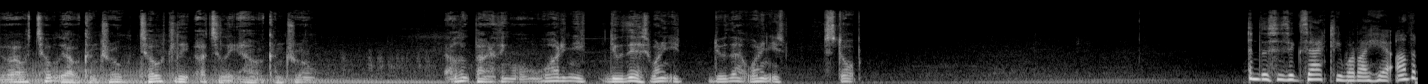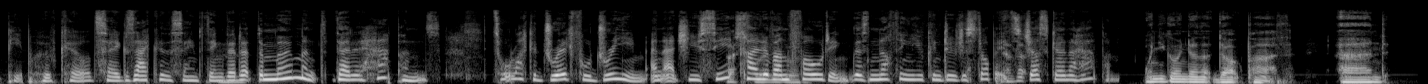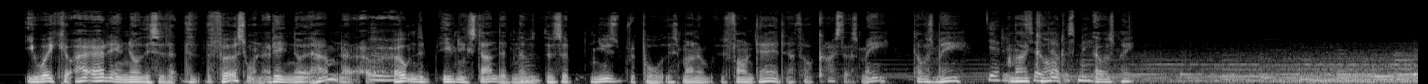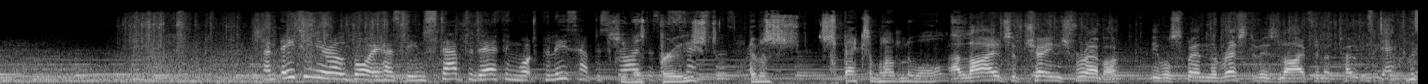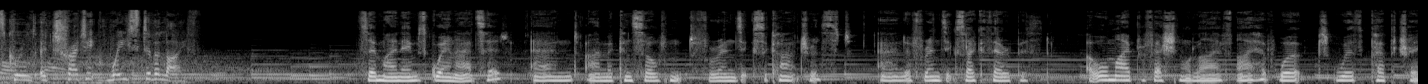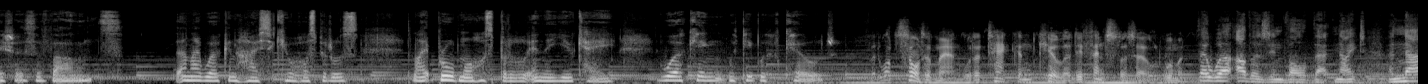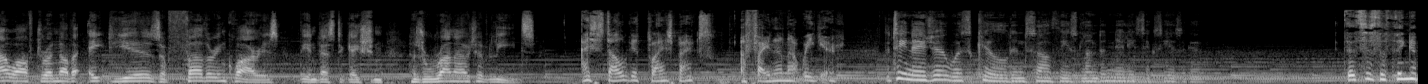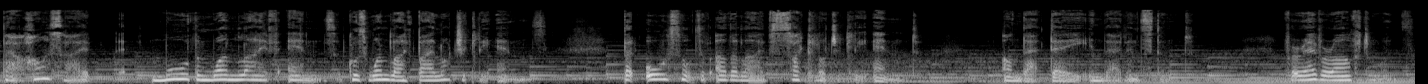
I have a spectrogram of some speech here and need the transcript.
I was totally out of control, totally, utterly out of control. I look back and I think, well, why didn't you do this? Why didn't you do that? Why didn't you stop? This is exactly what I hear other people who've killed say exactly the same thing that mm-hmm. at the moment that it happens, it's all like a dreadful dream. And actually, you see it That's kind of really good. unfolding. There's nothing you can do to stop it. Yeah, It's that- just going to happen. when you're going down that dark path and you wake up, I, I didn't even know this is the, the first one. I didn't know it happened. I, I mm. opened the Evening Standard and there was, mm. there was a news report. This man was found dead. I thought, Christ, that's me. That was me. Yeah, My so God, that was me. That was me. An 18 year old boy has been stabbed to death in what police have She described was as a bruised. senseless- There was specks of blood on the walls. Our lives have changed forever. He will spend the rest of his life in a totally. Death was called a tragic waste of a life. So my name's Gwen Adshead, and I'm a consultant forensic psychiatrist and a forensic psychotherapist. All my professional life, I have worked with perpetrators of violence, and I work in high secure hospitals like Broadmoor Hospital in the UK, working with people who've killed. But what sort of man would attack and kill a defenceless old woman? There were others involved that night, and now, after another eight years of further inquiries, the investigation has run out of leads. I still get flashbacks of finding that wee girl. The teenager was killed in southeast London nearly six years ago. This is the thing about homicide. More than one life ends. Of course, one life biologically ends, but all sorts of other lives psychologically end on that day, in that instant. Forever afterwards,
